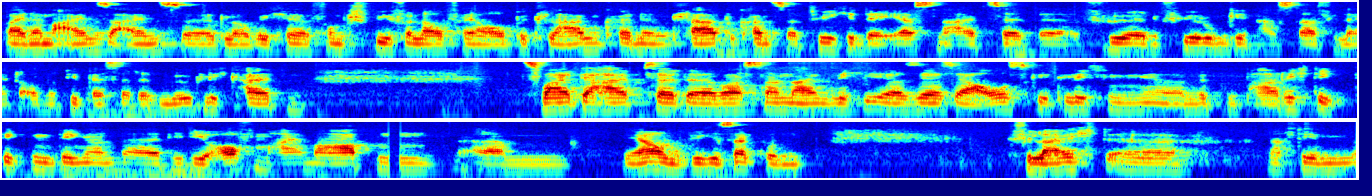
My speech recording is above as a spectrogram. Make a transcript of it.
bei einem 1-1, äh, glaube ich, äh, vom Spielverlauf her auch beklagen können. Klar, du kannst natürlich in der ersten Halbzeit äh, früher in Führung gehen, hast da vielleicht auch noch die besseren Möglichkeiten. Zweite Halbzeit äh, war es dann eigentlich eher sehr, sehr ausgeglichen äh, mit ein paar richtig dicken Dingern, die die Hoffenheimer hatten. Ähm, ja, und wie gesagt, und vielleicht, nachdem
